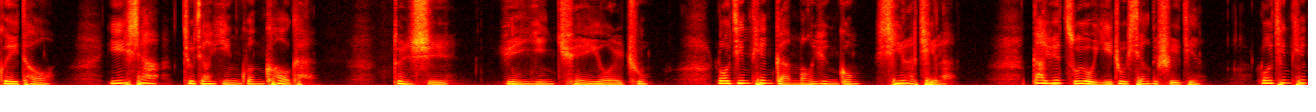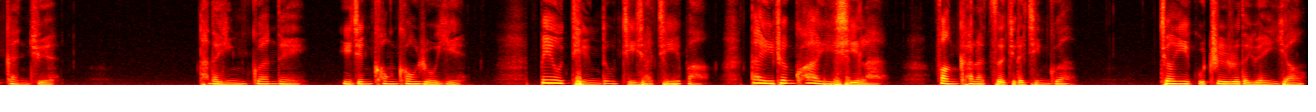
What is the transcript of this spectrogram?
龟头一下就将银冠扣开，顿时。云音泉涌而出，罗惊天赶忙运功吸了起来，大约足有一炷香的时间。罗惊天感觉他的银棺内已经空空如也，便又挺动几下鸡巴，待一阵快意袭来，放开了自己的金冠，将一股炙热的元阳，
